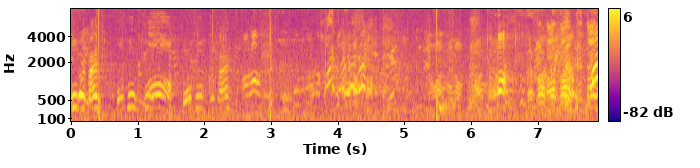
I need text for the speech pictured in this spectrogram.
พุ่งขึ้นไปฟูพุ่งฟูฟูพุ่งขึ้นไปค่อยๆ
